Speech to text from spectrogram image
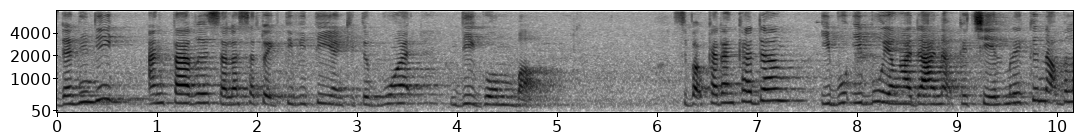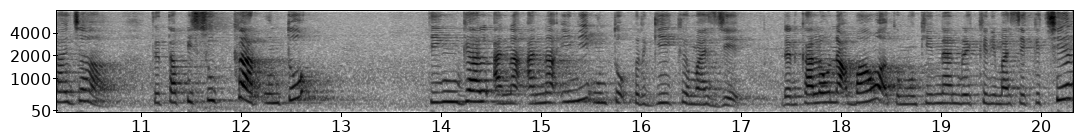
Dan ini antara salah satu aktiviti yang kita buat di Gombak. Sebab kadang-kadang ibu-ibu yang ada anak kecil mereka nak belajar tetapi sukar untuk tinggal anak-anak ini untuk pergi ke masjid. Dan kalau nak bawa kemungkinan mereka ni masih kecil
